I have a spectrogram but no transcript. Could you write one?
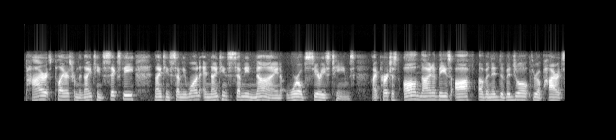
Pirates players from the 1960, 1971, and 1979 World Series teams. I purchased all nine of these off of an individual through a Pirates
